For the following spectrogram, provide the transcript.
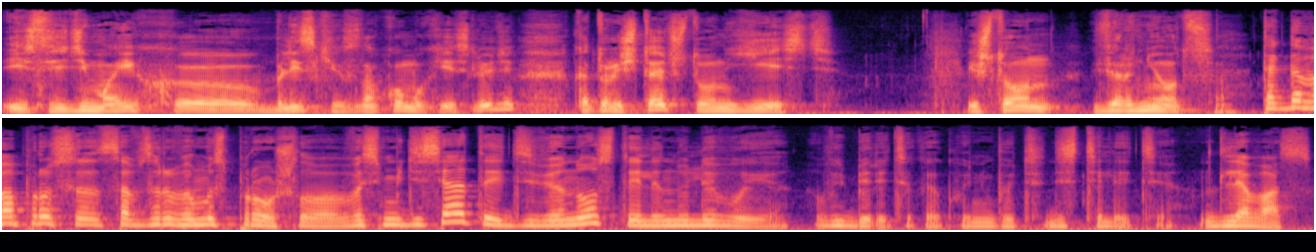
и среди моих э, близких знакомых есть люди, которые считают, что он есть, и что он вернется. Тогда вопрос со взрывом из прошлого. 80-е, 90-е или нулевые? Выберите какое-нибудь десятилетие для вас.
